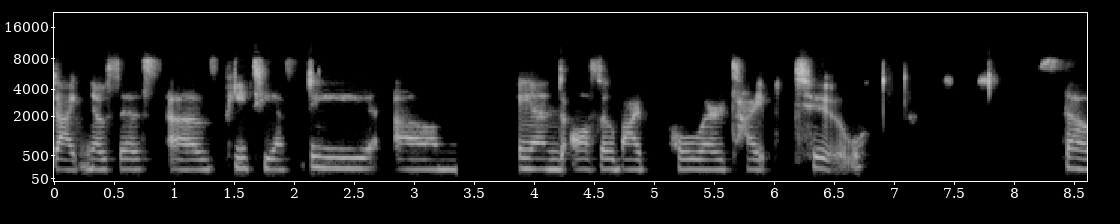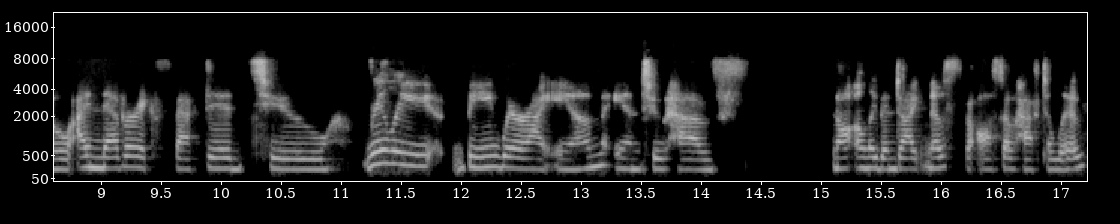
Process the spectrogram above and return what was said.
diagnosis of PTSD um, and also bipolar type 2. So I never expected to really be where I am and to have not only been diagnosed, but also have to live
